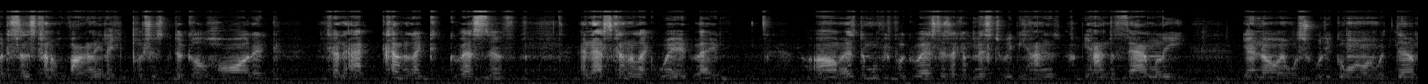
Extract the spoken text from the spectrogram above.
but the son's kind of violent, like he pushes the girl hard and kind of act kind of like aggressive, and that's kind of like weird, right? Um, as the movie progressed, there's like a mystery behind behind the family, you know, and what's really going on with them.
